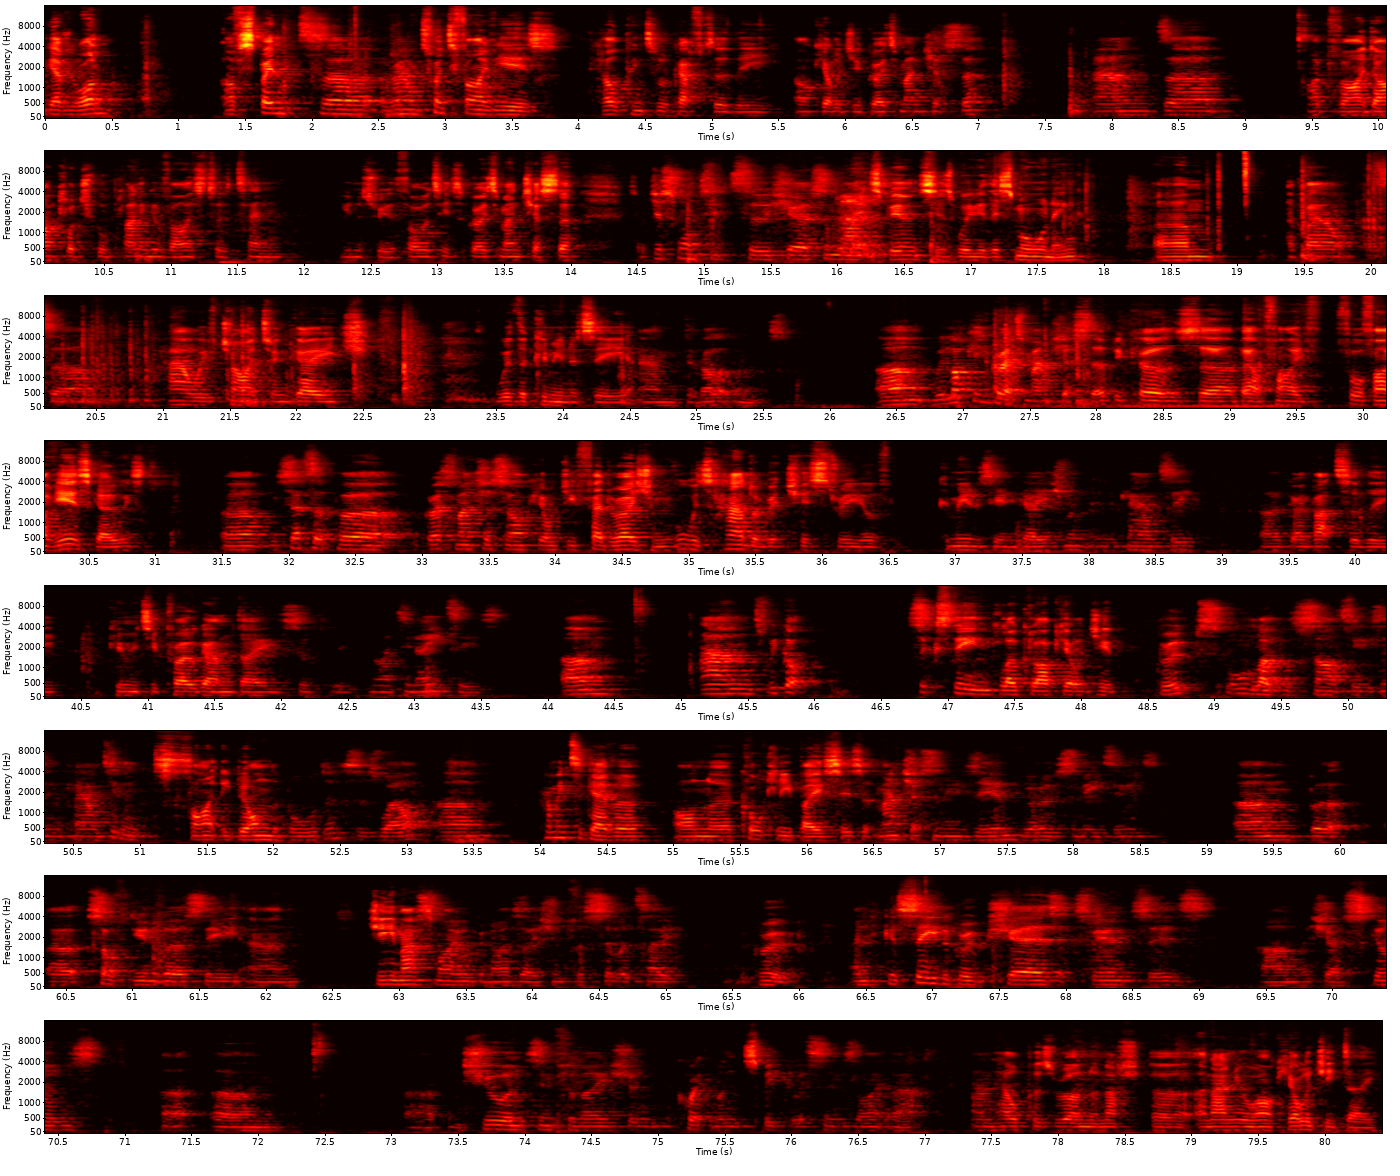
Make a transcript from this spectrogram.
morning, everyone. I've spent uh, around 25 years helping to look after the archaeology of Greater Manchester, and uh, I provide archaeological planning advice to 10 unitary authorities of Greater Manchester. So I just wanted to share some of my experiences with you this morning um, about um, how we've tried to engage with the community and development. Um, we're lucky in Greater Manchester because uh, about five, four or five years ago we, uh, we set up a Greater Manchester Archaeology Federation. We've always had a rich history of community engagement in the county, uh, going back to the community programme days of the 1980s. Um, and we've got 16 local archaeology groups, all local societies in the county and slightly beyond the borders as well, um, coming together on a quarterly basis at Manchester Museum, we host some meetings, um, but uh, Salford University and GMAS, my organisation, facilitate the group. And you can see the group shares experiences, um, they share skills, uh, um, uh, insurance information, equipment, speaker listings like that, and help us run uh, an annual archaeology day.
